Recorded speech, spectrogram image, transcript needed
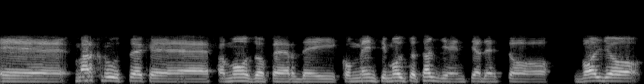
E Mark Rutte, che è famoso per dei commenti molto taglienti, ha detto voglio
